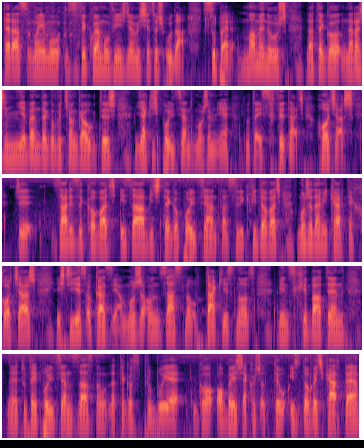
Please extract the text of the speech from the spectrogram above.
teraz mojemu zwykłemu więźniowi się coś uda. Super, mamy nóż, dlatego na razie nie będę go wyciągał, gdyż jakiś policjant może mnie tutaj schwytać. Chociaż, czy zaryzykować i zabić tego policjanta, zlikwidować, może da mi kartę, chociaż jeśli jest okazja, może on zasnął. Tak, jest noc, więc chyba ten e, tutaj policjant zasnął, dlatego spróbuję go obejść jakoś od tyłu i zdobyć kartę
